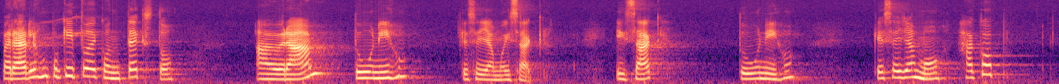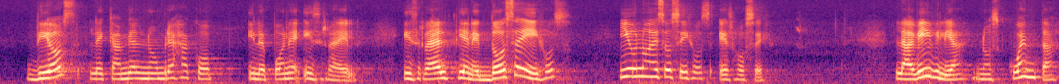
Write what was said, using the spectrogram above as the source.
Para darles un poquito de contexto, Abraham tuvo un hijo que se llamó Isaac. Isaac tuvo un hijo que se llamó Jacob. Dios le cambia el nombre a Jacob y le pone Israel. Israel tiene 12 hijos y uno de esos hijos es José. La Biblia nos cuenta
